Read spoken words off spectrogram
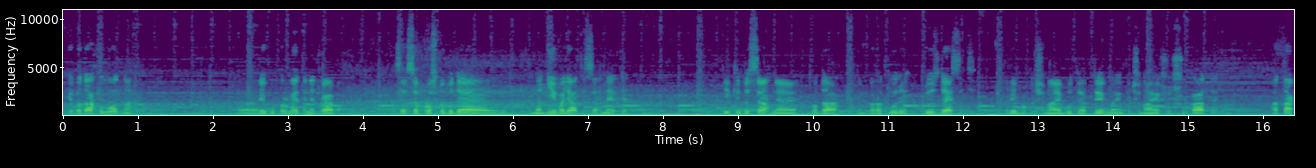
Поки вода холодна, е, рибу кормити не треба. Це все просто буде на дні валятися, гнити. Тільки досягне вода температури плюс 10, риба починає бути активною, починає щось шукати. А так,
